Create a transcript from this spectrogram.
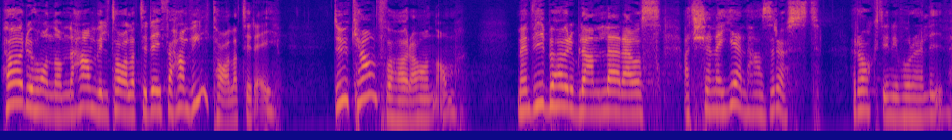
Hör du honom när han vill tala till dig? För han vill tala till dig. Du kan få höra honom. Men vi behöver ibland lära oss att känna igen hans röst. rakt in i våra liv.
